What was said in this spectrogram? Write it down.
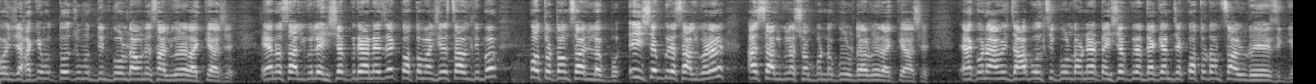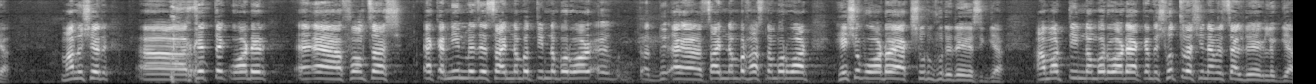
ওই যে হাকিম তজুমুদ্দিন গোলডাউনের চালগুলো রাখতে আসে এন চালগুলো হিসাব করে আনে যে কত মানুষের চাল দিব, কত টন চাল লাগবো। এই হিসাব করে চাল করে আর চালগুলো সম্পূর্ণ গোলডাউনে রাখতে আসে এখন আমি যা বলছি গোলডাউনে একটা হিসাব করে দেখেন যে কত টন চাল রয়ে গেছে গিয়া। মানুষের প্রত্যেক ওয়ার্ডের পঞ্চাশ একটা নিম্ন যে চার নম্বর তিন নম্বর ওয়ার্ড চার নম্বর পাঁচ নম্বর ওয়ার্ড সেসব ওয়ার্ডও একশোর উপরে রয়ে গেছে গিয়া। আমার তিন নম্বর ওয়ার্ডে একান্ত সত্তর আশি নামে চাল রয়ে গেল গিয়া।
